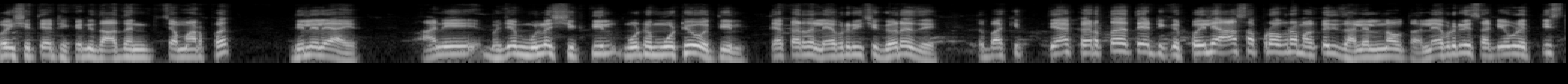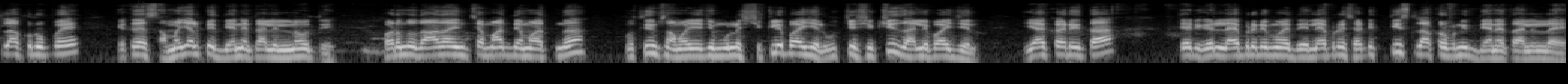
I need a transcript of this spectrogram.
पैसे त्या ठिकाणी दादांच्या मार्फत दिलेले आहेत. आणि म्हणजे मुलं शिकतील मोठे मोठे होतील त्याकरता लायब्ररीची गरज आहे. तर बाकी त्याकरता त्या ठिकाणी पहिले असा प्रोग्राम हा कधी झालेला नव्हता. लायब्ररीसाठी एवढे तीस लाख रुपये एखाद्या समाजाला कधी देण्यात आलेले नव्हते. परंतु दादांच्या माध्यमातून मुस्लिम समाजाची मुलं शिकली पाहिजे उच्च शिक्षित झाली पाहिजे. याकरिता त्या ठिकाणी लायब्ररीमध्ये लायब्ररीसाठी तीस लाख रुपये निधी देण्यात आलेलं आहे.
